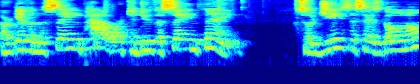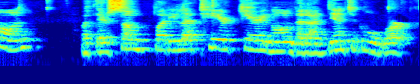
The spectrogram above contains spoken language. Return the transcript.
are given the same power to do the same thing. So Jesus has gone on, but there's somebody left here carrying on that identical work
